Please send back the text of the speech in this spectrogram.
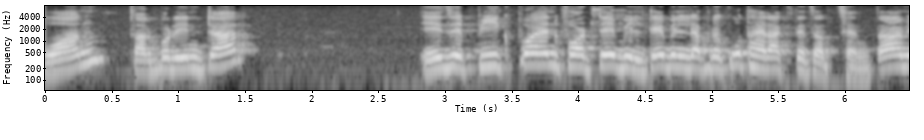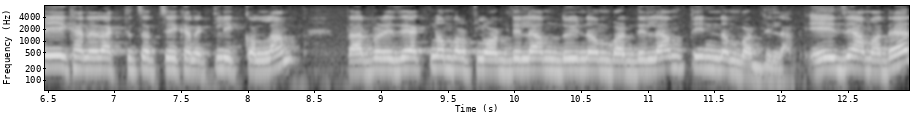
ওয়ান তারপর ইন্টার এই যে পিক পয়েন্ট ফর টেবিল টেবিলটা আপনি কোথায় রাখতে চাচ্ছেন? তো আমি এখানে রাখতে চাচ্ছি, এখানে ক্লিক করলাম। তারপরে এই যে এক নম্বর প্লট দিলাম, দুই নম্বর দিলাম, তিন নম্বর দিলাম। এই যে আমাদের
